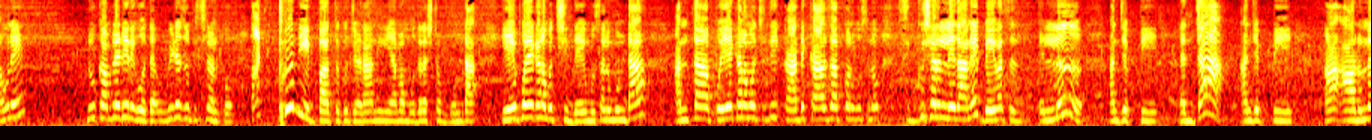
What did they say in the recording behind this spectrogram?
అవునే? నువ్వు కంప్లైంట్ ఇరిగిపోతావు వీడియో చూపించిన అనుకో. అట్టు నీ బతుకు జడ నీ ఏమ ముదరష్టం ముండా. ఏం పోయేకాలం వచ్చింది? ముసలి ముండా? అంత పోయేకాలం వచ్చింది? కాటికి కాలు చాపుకొని కూర్చున్నావు. సిగ్గుశరం లేదా అనే బేవస్ ఎల్లు అని చెప్పి లంజా అని చెప్పి ఆడున్న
